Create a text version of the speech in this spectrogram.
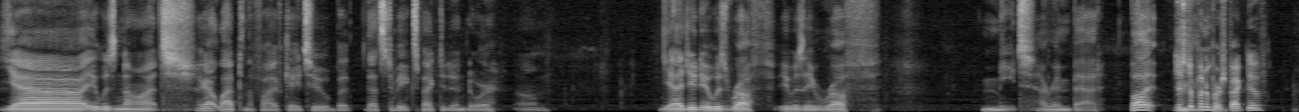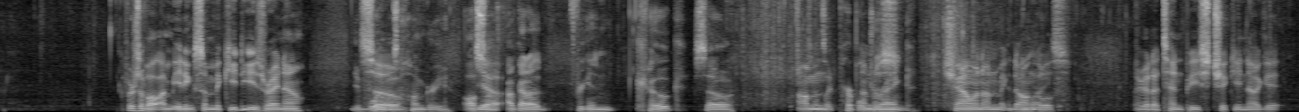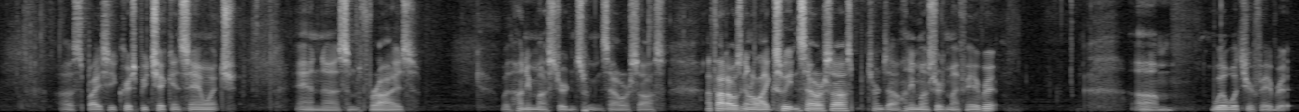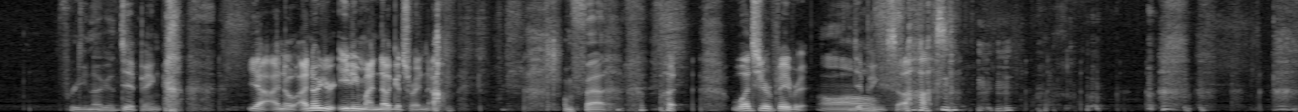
yeah, it was not. I got lapped in the 5K too, but that's to be expected indoor. Um, yeah, dude, it was rough. It was a rough meet. I ran bad, but Just to put in perspective, first of all, I'm eating some Mickey D's right now. your boy was So- hungry. Also, yeah. I've got a freaking Coke, so I'm sounds like purple I'm just drink. chowing on. McDonald's. I got a 10 piece chicken nugget, a spicy crispy chicken sandwich, and uh, some fries with honey mustard and sweet and sour sauce. I thought I was going to like sweet and sour sauce, but turns out honey mustard is my favorite. Um, Will, what's your favorite Free nuggets. dipping? yeah, I know. I know you're eating my nuggets right now. I'm fat. But what's your favorite Aw. dipping sauce?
